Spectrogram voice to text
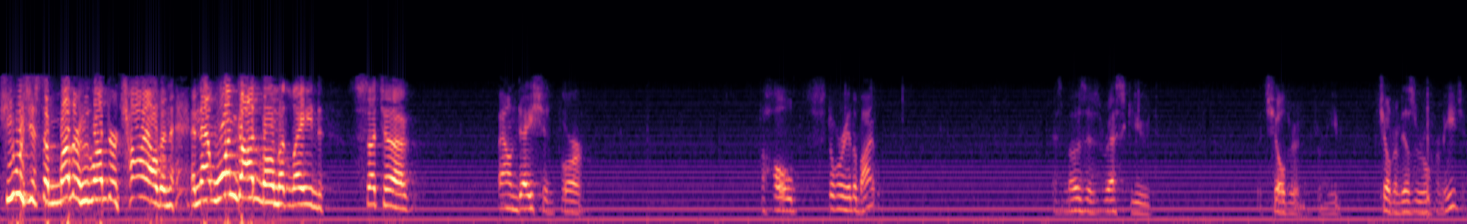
She was just a mother who loved her child. And, and that one God moment laid such a foundation for the whole story of the Bible. As Moses rescued the children from children of Israel from Egypt.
